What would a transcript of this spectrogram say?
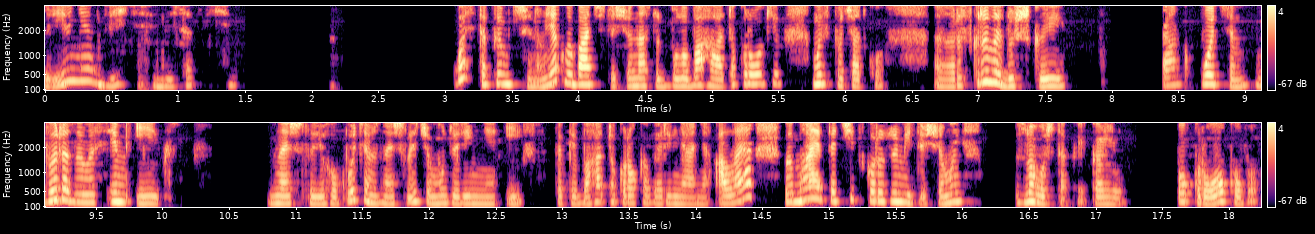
дорівнює 278. Ось таким чином. Як ви бачите, що у нас тут було багато кроків, ми спочатку е, розкрили дужки, так, потім виразили 7х, знайшли його, потім знайшли, чому дорівнює х. Таке багатокрокове рівняння. Але ви маєте чітко розуміти, що ми, знову ж таки кажу, покроково,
